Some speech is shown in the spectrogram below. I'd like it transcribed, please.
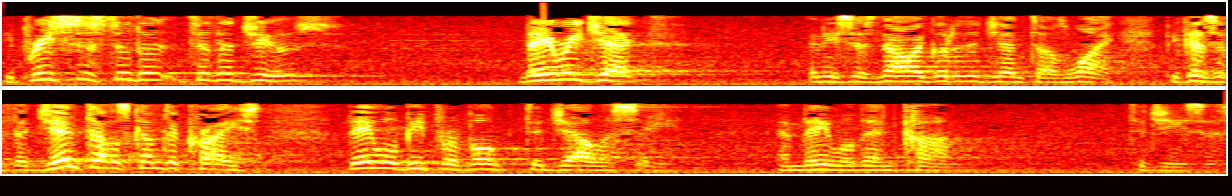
He preaches to the, to the Jews. They reject. And he says, Now I go to the Gentiles. Why? Because if the Gentiles come to Christ, they will be provoked to jealousy, and they will then come to Jesus.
